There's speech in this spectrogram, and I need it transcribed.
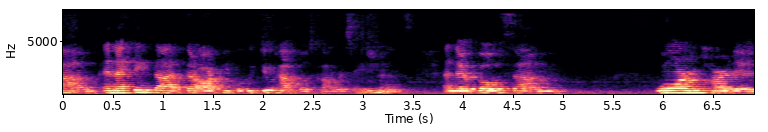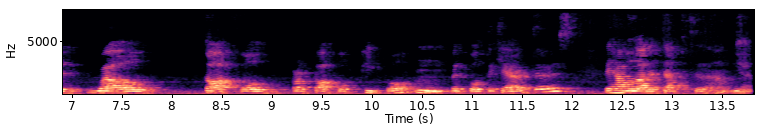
Um, and I think that there are people who do have those conversations, and they're both um, warm-hearted, well, thoughtful or thoughtful people. Mm. With both the characters, they have a lot of depth to them. Yeah.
